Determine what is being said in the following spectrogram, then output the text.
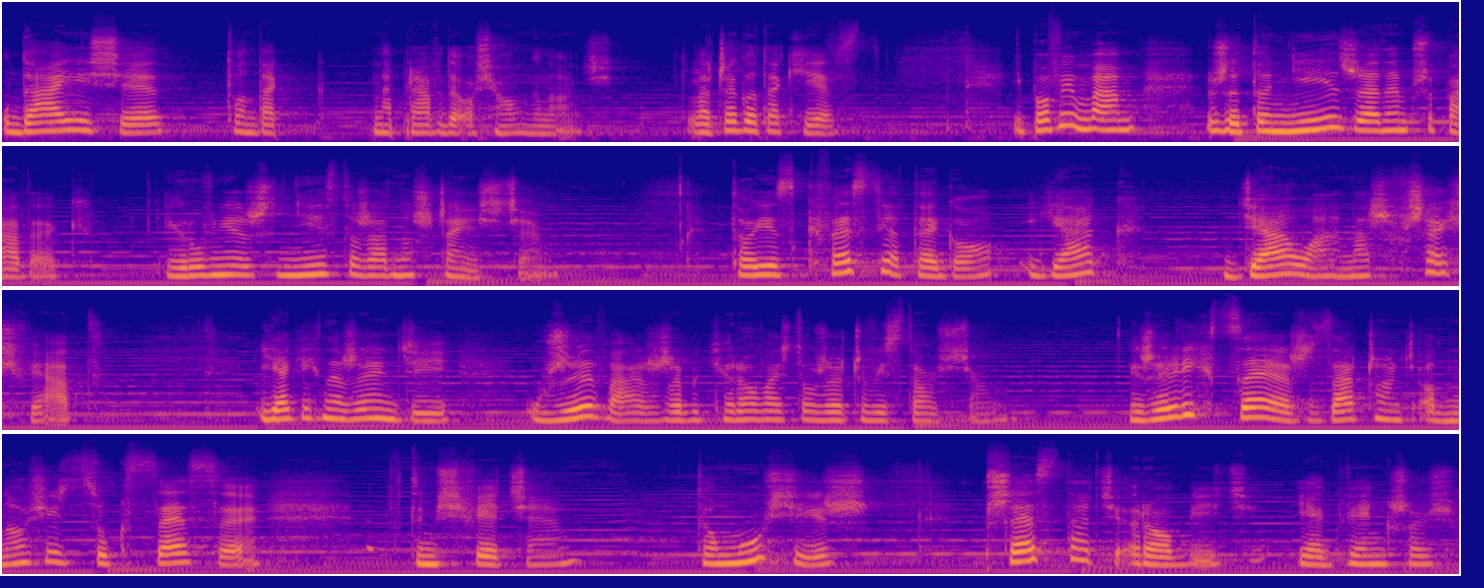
udaje się to tak naprawdę osiągnąć? Dlaczego tak jest? I powiem Wam, że to nie jest żaden przypadek i również nie jest to żadne szczęście. To jest kwestia tego, jak działa nasz wszechświat i jakich narzędzi używasz, żeby kierować tą rzeczywistością. Jeżeli chcesz zacząć odnosić sukcesy w tym świecie, to musisz przestać robić jak większość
